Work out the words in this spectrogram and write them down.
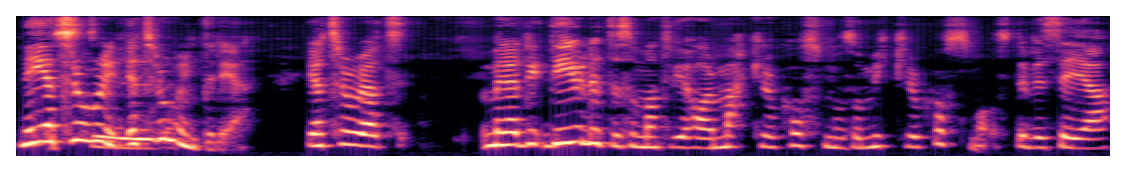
Nej jag tror, jag tror inte det. Jag tror att, men det, det är ju lite som att vi har makrokosmos och mikrokosmos. Det vill säga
